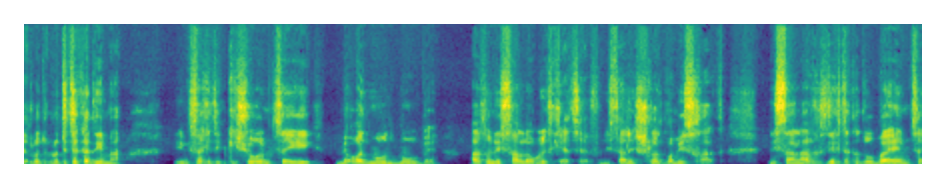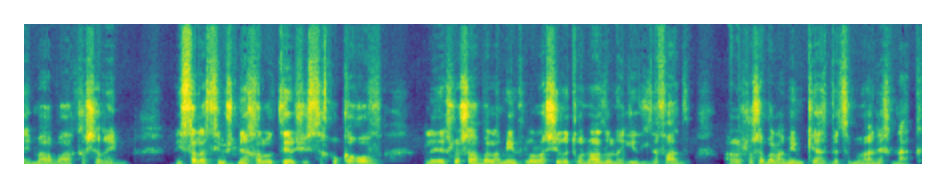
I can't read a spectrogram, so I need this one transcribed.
לא, לא תצא קדימה, היא משחקת עם קישור אמצעי מאוד מאוד מעובה. אז הוא ניסה להוריד קצב, ניסה לשלוט במשחק, ניסה להחזיק את הכדור באמצע עם ארבעה קשרים, ניסה לשים שני חלוצים שישחקו קרוב לשלושה בלמים ולא להשאיר את רונלדו נגיד לבד על השלושה בלמים כי אז בעצם הוא היה נחנק.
